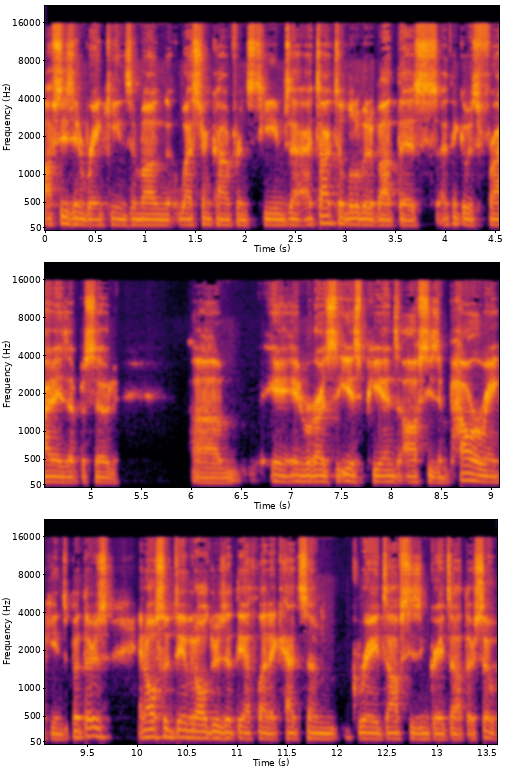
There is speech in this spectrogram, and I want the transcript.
offseason rankings among Western Conference teams. I, I, talked a little bit about this. I think it was Friday's episode um, in, in, regards to ESPN's offseason power rankings. But there's, and also David Aldridge at The Athletic had some grades, offseason grades out there. So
